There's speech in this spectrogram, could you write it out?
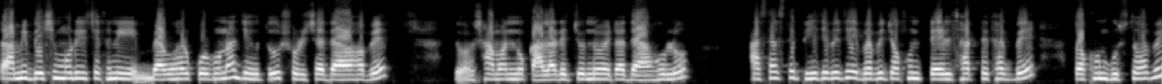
তা আমি বেশি মরিচ এখানে ব্যবহার করব না, যেহেতু সরিষা দেওয়া হবে। তো সামান্য কালারের জন্য এটা দেওয়া হলো। আস্তে আস্তে ভেজে ভেজে এভাবে যখন তেল ছাড়তে থাকবে, তখন বুঝতে হবে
